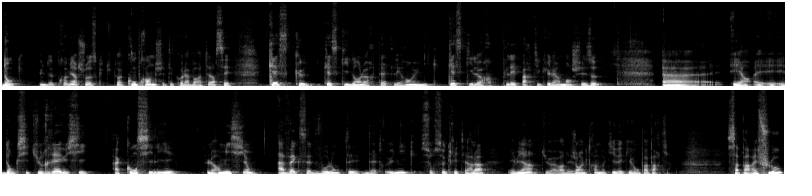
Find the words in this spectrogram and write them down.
Donc, une des premières choses que tu dois comprendre chez tes collaborateurs, c'est qu'est-ce, que, qu'est-ce qui, dans leur tête, les rend uniques? Qu'est-ce qui leur plaît particulièrement chez eux? Euh, et, donc, si tu réussis à concilier leur mission avec cette volonté d'être unique sur ce critère-là, eh bien, tu vas avoir des gens ultra motivés qui ne vont pas partir. Ça paraît flou,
